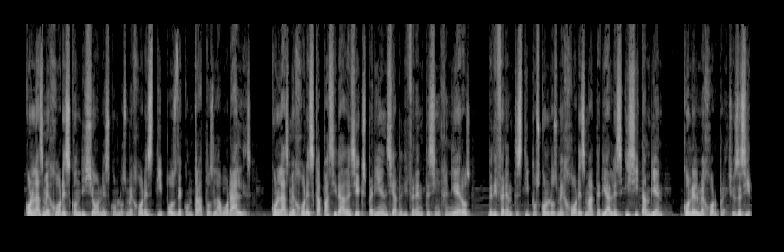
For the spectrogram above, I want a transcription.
con las mejores condiciones, con los mejores tipos de contratos laborales, con las mejores capacidades y experiencia de diferentes ingenieros de diferentes tipos, con los mejores materiales y sí también con el mejor precio. Es decir,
